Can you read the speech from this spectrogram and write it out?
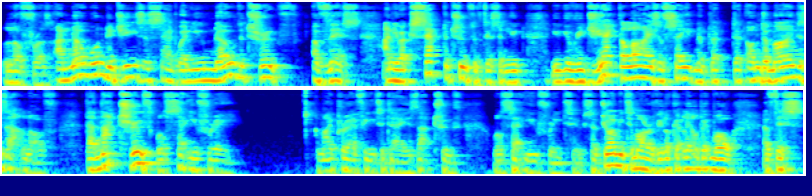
love for us. And no wonder Jesus said, when you know the truth of this and you accept the truth of this and you, you, you reject the lies of Satan that, that undermines that love, then that truth will set you free. And my prayer for you today is that truth will set you free too. So join me tomorrow if you look at a little bit more of this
